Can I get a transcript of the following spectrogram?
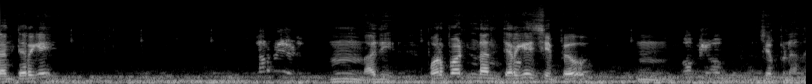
దాన్ని తిరగి. అది పొరపాటున దాన్ని తిరగేసి చెప్పావు. మ్మ్, ఓకే ఓకే. చెప్పు నాన్న.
